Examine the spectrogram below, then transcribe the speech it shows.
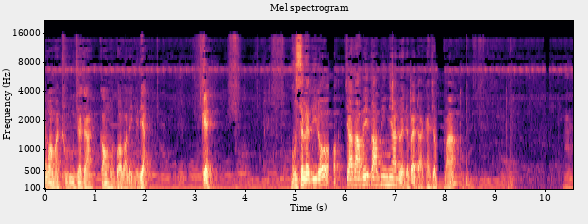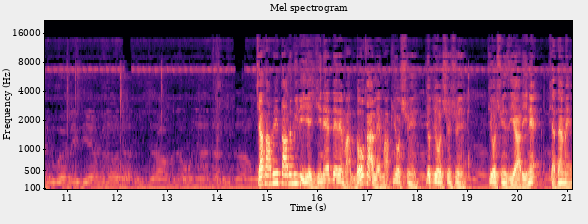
ဘွားမှာထူးထူးခြားခြားကောင်းမွန်သွားပါလိမ့်မယ်ဗျကဲ ဂုဆလပြီးတော့ကြာတာပေးသားသမီးများတွေတပတ်တာခံချက်မှာကြာတာပေးသားသမီးတွေရဲ့ရင်ထဲတဲထဲမှာလောကလည်းမှာပျော်ရွှင်ပျော်ပျော်ရွှင်ရွှင်ပျော်ရွှင်စရာတွေနဲ့ဖြတ်တမ်းမယ်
